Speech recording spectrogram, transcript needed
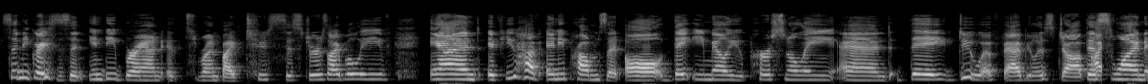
Sydney Grace is an indie brand. It's run by two sisters I believe. And if you have any problems at all they email you personally and they do a fabulous job. This one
